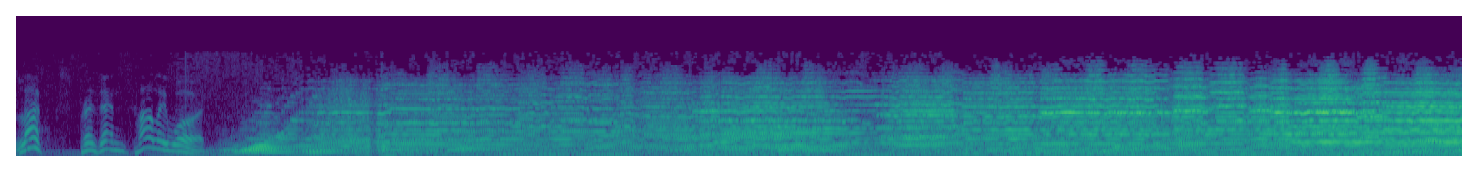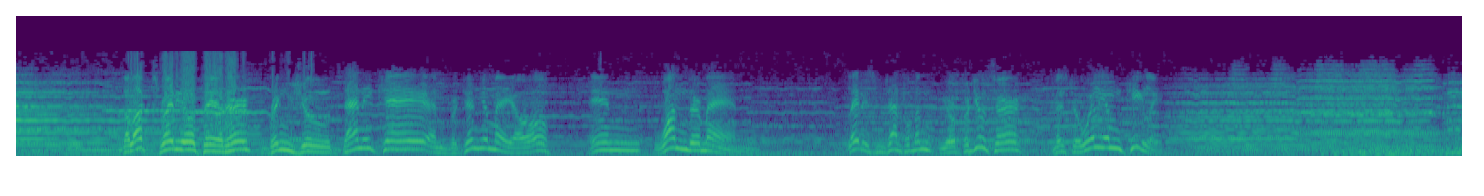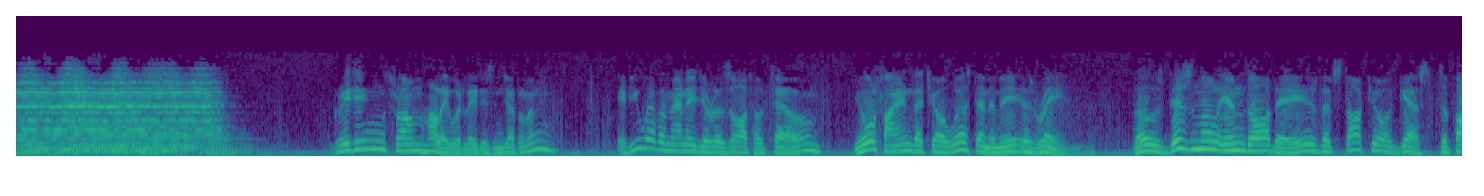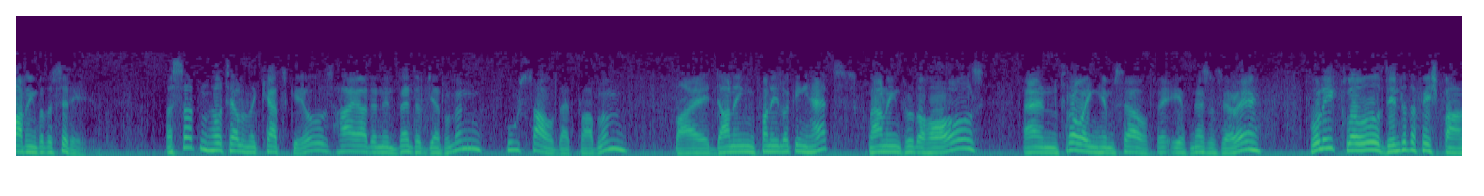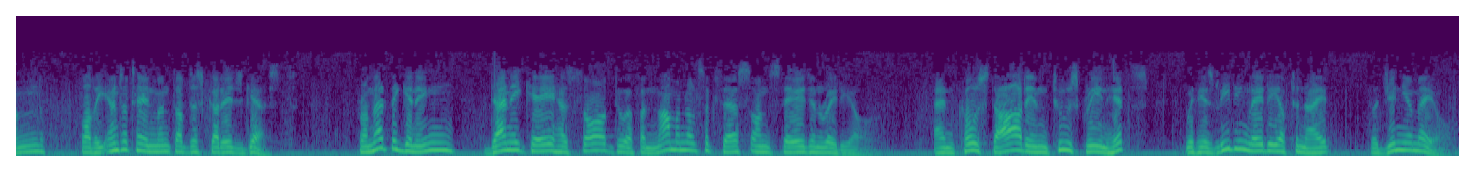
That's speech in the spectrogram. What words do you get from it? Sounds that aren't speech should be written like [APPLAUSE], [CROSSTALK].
Lux presents Hollywood. The Lux Radio Theater brings you Danny Kaye and Virginia Mayo in Wonder Man. Ladies and gentlemen, your producer, Mr. William Keighley. Greetings from Hollywood, ladies and gentlemen. If you ever manage a resort hotel, you'll find that your worst enemy is rain. Those dismal indoor days that start your guests departing for the city. A certain hotel in the Catskills hired an inventive gentleman who solved that problem by donning funny looking hats, clowning through the halls, and throwing himself, if necessary, fully clothed into the fish pond for the entertainment of discouraged guests. From that beginning, Danny Kaye has soared to a phenomenal success on stage and radio, and co starred in two screen hits with his leading lady of tonight, Virginia Mayo.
